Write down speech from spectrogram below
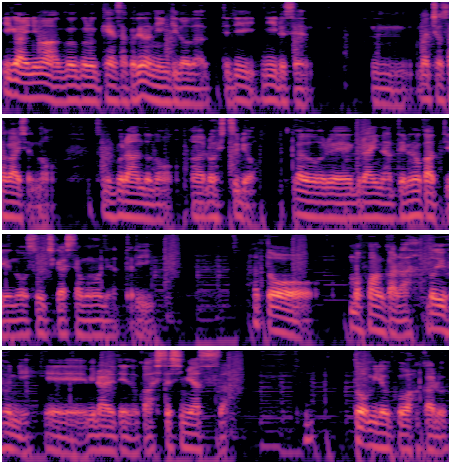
以外には Google 検索での人気度だったりニールセン、うんまあ、調査会社のそのブランドの露出量がどれぐらいになってるのかっていうのを数値化したものであったりあと、まあ、ファンからどういうふうに、えー、見られているのか親しみやすさと魅力を測る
